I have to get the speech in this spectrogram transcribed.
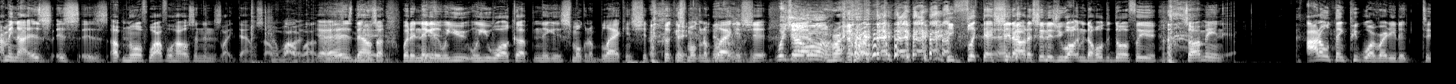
I mean, nah, it's it's is up north Waffle House and then it's like down south. And Waffle House, yeah, it's- it's down yeah, south. But a nigga, yeah. when you when you walk up, the nigga is smoking a black and shit. The cook is smoking a black and shit. What y'all Yeah, want? Right, right. he flicked that shit out as soon as you walk in to hold the door for you. So I mean, I don't think people are ready to to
